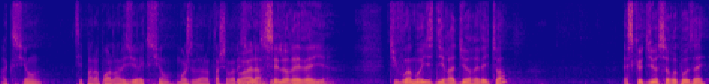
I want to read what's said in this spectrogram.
action, c'est par rapport à la résurrection. Moi, je le rattache à la résurrection. Voilà, c'est le réveil. Tu vois Moïse dire à Dieu, réveille-toi Est-ce que Dieu se reposait?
